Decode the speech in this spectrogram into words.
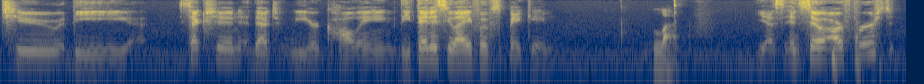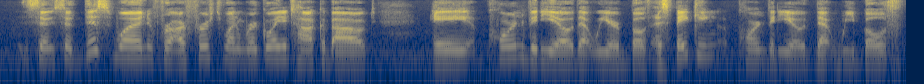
to the section that we are calling the fantasy life of spanking. Let's. Yes, and so our first, so so this one for our first one, we're going to talk about a porn video that we are both a spanking video that we both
